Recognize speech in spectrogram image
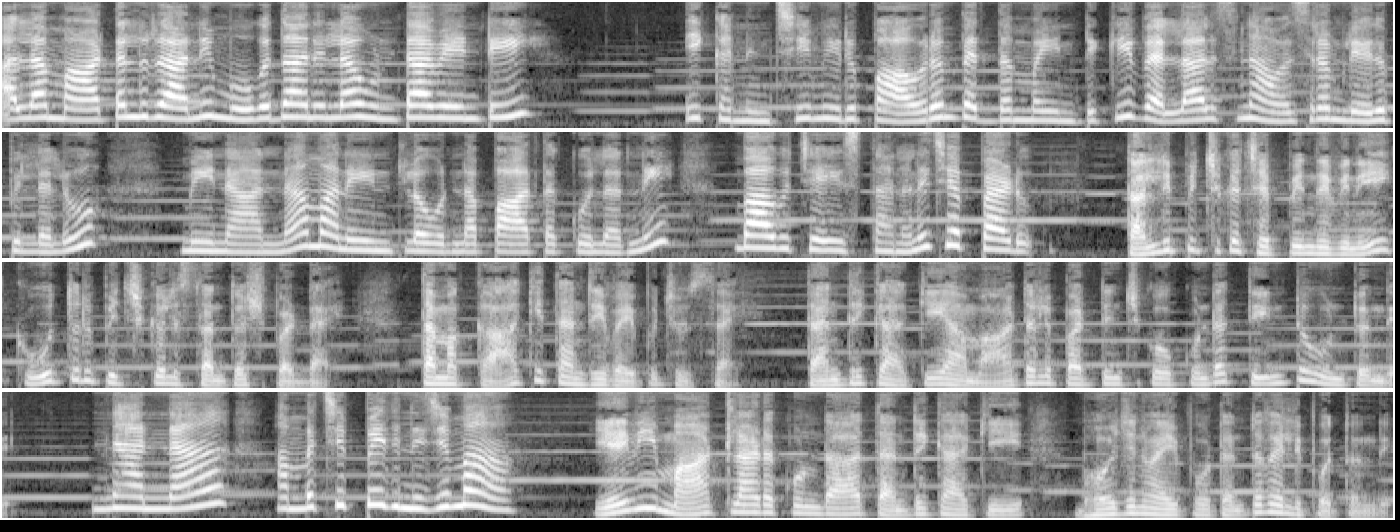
అలా మాటలు రాని మూగదానిలా ఉంటావేంటి? ఇక నుంచి మీరు పావురం పెద్దమ్మ ఇంటికి వెళ్ళాల్సిన అవసరం లేదు పిల్లలు. మీ నాన్న మన ఇంట్లో ఉన్న పాత కూలర్ని బాగు చేయిస్తానని చెప్పాడు. తల్లి పిచ్చుక చెప్పింది విని కూతురు పిచ్చుకలు సంతోషపడ్డాయి. తమ కాకి తండ్రి వైపు చూశాయి. తండ్రి కాకి ఆ మాటలు పట్టించుకోకుండా తింటూ ఉంటుంది. నాన్న అమ్మ చెప్పేది నిజమా? ఏమీ మాట్లాడకుండా తండ్రి కాకి భోజనం అయిపోవటంతో వెళ్ళిపోతుంది.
